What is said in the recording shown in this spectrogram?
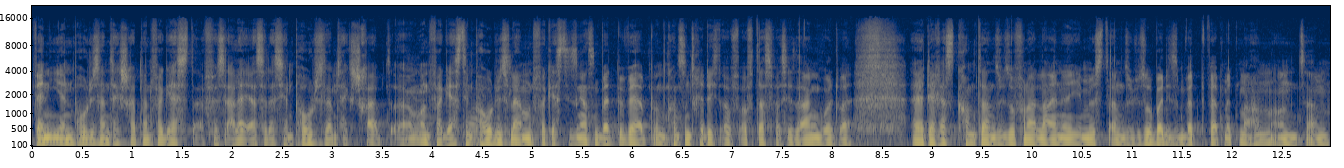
wenn ihr einen Poetry Slam Text schreibt, dann vergesst fürs allererste, dass ihr einen Poetry Slam Text schreibt ähm, und vergesst den Poetry Slam und vergesst diesen ganzen Wettbewerb und konzentriert euch auf, auf das, was ihr sagen wollt, weil äh, der Rest kommt dann sowieso von alleine. Ihr müsst dann sowieso bei diesem Wettbewerb mitmachen und ähm,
